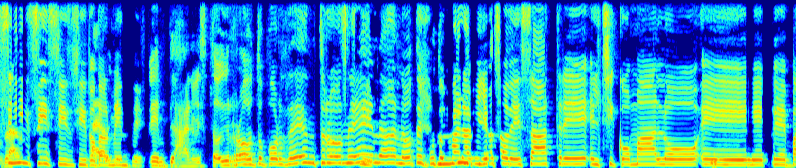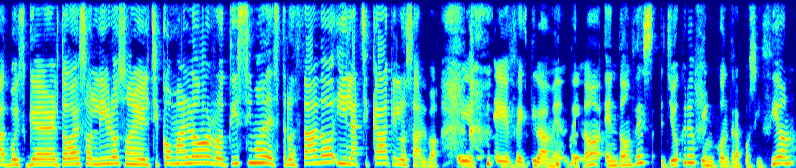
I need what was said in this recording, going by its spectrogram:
sí, sí, sí, sí, totalmente. En plan, estoy roto por dentro, nena, no te puto. Maravilloso desastre, El chico malo, eh, eh, Bad Boys Girl, todos esos libros son el chico malo, rotísimo, destrozado y la chica que lo salva. efectivamente, ¿no? Entonces, yo creo que en contraposición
